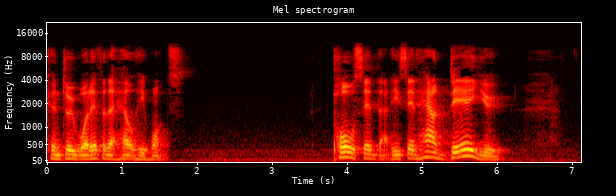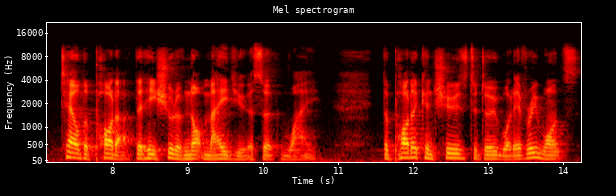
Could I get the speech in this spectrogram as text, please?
can do whatever the hell he wants. Paul said that. He said, How dare you tell the potter that he should have not made you a certain way? The potter can choose to do whatever he wants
